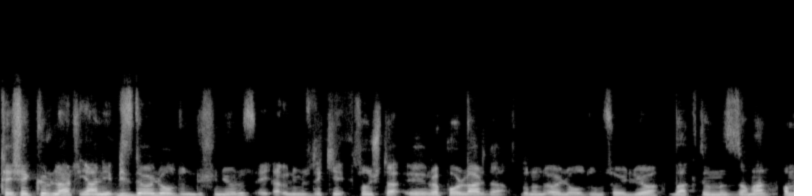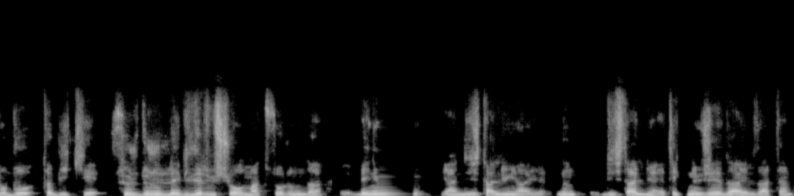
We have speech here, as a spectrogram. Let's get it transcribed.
Teşekkürler. Yani biz de öyle olduğunu düşünüyoruz. E, önümüzdeki sonuçta e, raporlar da bunun öyle olduğunu söylüyor baktığımız zaman. Ama bu tabii ki sürdürülebilir bir şey olmak zorunda. E, Benim yani dijital dünyanın, dijital dünyaya, teknolojiye dair zaten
